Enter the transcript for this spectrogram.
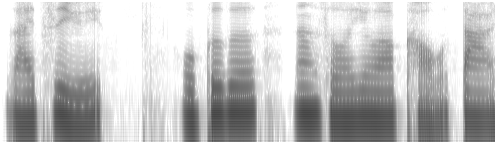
来自于我哥哥那时候又要考大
